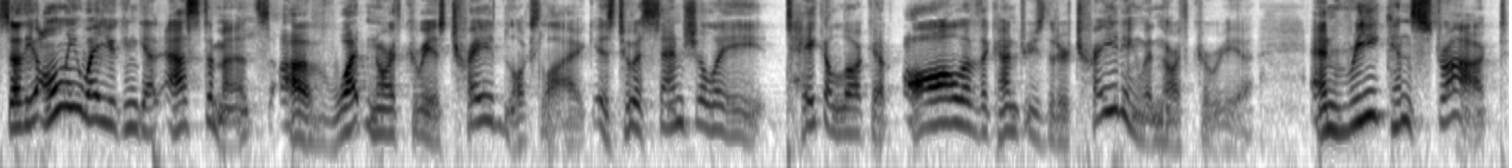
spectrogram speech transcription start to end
So the only way you can get estimates of what North Korea's trade looks like is to essentially take a look at all of the countries that are trading with North Korea and reconstruct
